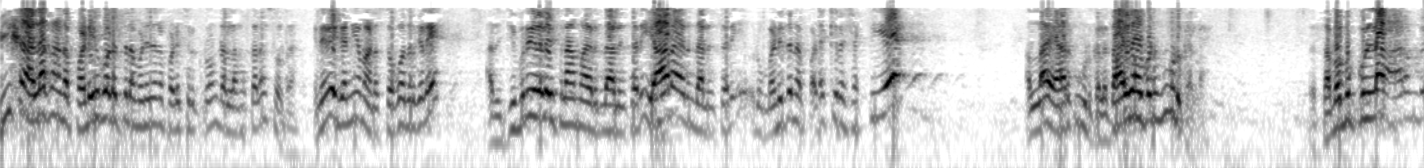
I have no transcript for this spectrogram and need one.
மிக அழகான படைகோலத்துல மனிதனை படைச்சிருக்கிறோம் அல்லாஹு தாலா சொல்றேன். எனவே கண்ணியமான சகோதரர்களே அது ஜிப்ரீல் அலி இஸ்லாமா இருந்தாலும் சரி யாரா இருந்தாலும் சரி ஒரு மனிதனை படைக்கிற சக்தியே அல்லா யாருக்கும் கொடுக்கல தாய்தாய்ப்பனுக்கும் கொடுக்கல. சபபுக்குள்ள ஆரம்ப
